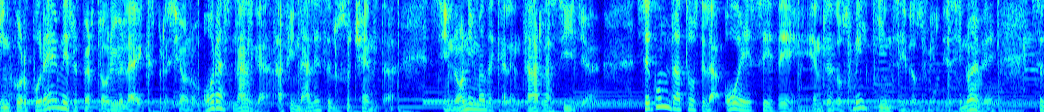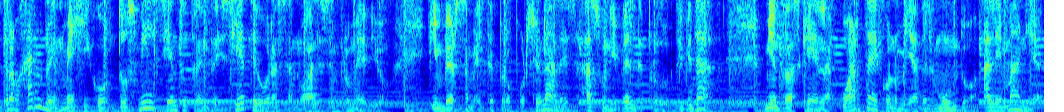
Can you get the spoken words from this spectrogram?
Incorporé a mi repertorio la expresión horas nalga a finales de los 80, sinónima de calentar la silla. Según datos de la OSD, entre 2015 y 2019, se trabajaron en México 2.137 horas anuales en promedio, inversamente proporcionales a su nivel de productividad, mientras que en la cuarta economía del mundo, Alemania,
